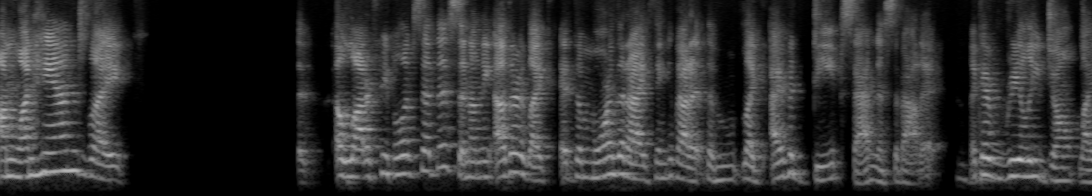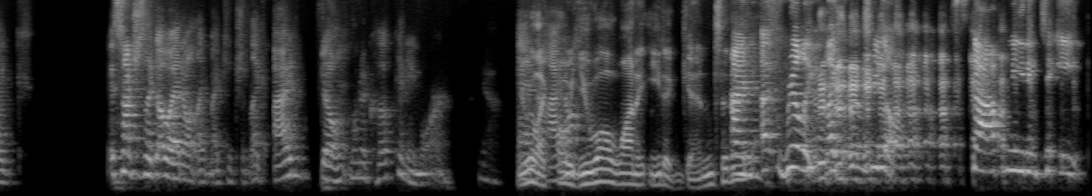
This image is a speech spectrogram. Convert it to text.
on one hand like a lot of people have said this and on the other like eh, the more that i think about it the like i have a deep sadness about it. Like i mm-hmm. really don't like it's not just like oh i don't like my kitchen. Like i don't want to cook anymore Yeah. You were And like, I oh, you all want to eat again today? uh, really like for real stop needing to eat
